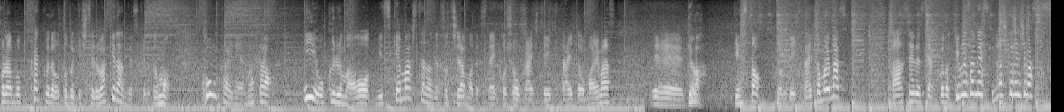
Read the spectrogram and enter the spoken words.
コラボ企画でお届けしてるわけなんですけれども今回ねまたいいお車を見つけましたのでそちらもですねご紹介していきたいと思います、えーではゲスト呼んでいきたいと思います。カーセルスやっこの木村さんです。よろしくお願いします。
